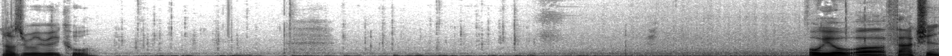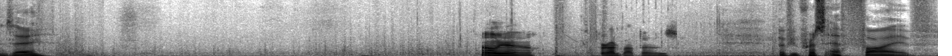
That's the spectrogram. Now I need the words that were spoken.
That was really really cool. Oh yo, uh, factions, eh? Oh yeah. Forgot about those. If you press F5,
